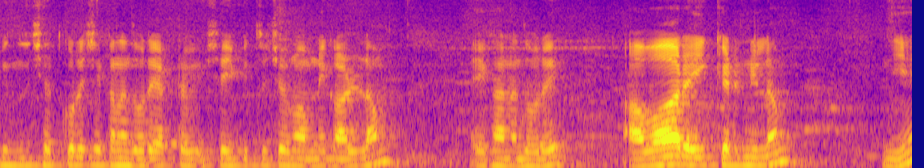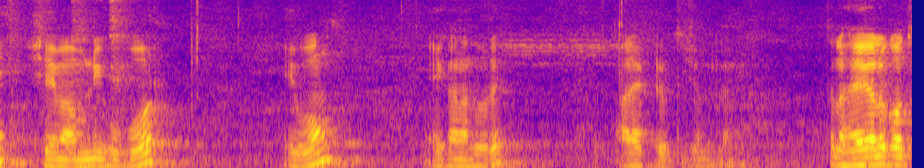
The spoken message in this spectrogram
বিন্দু ছেদ করেছে এখানে ধরে একটা সেই বিদ্যুৎচাপ আপনি কাটলাম। এখানে ধরে আবার এই কেটে নিলাম। নিয়ে সেই আপনি উপর এবং এখানে ধরে আর একটা বৃত্তচাপ নিলাম। তাহলে হয়ে গেল কত?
